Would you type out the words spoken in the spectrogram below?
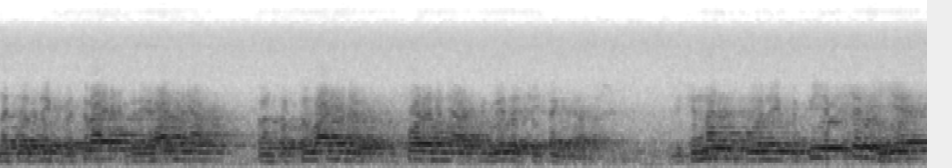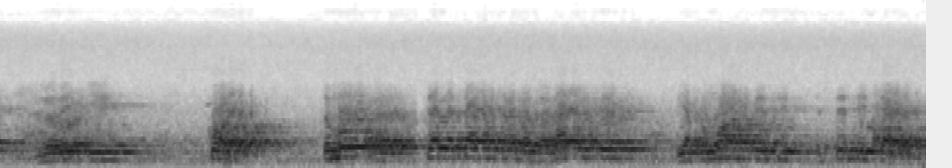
накладних витрат, зберігання, транспортування, оформлення, видачі і так далі. 18,5 копійок це не є великі кошти. Тому е, це питання треба завершити якомога стисліше.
